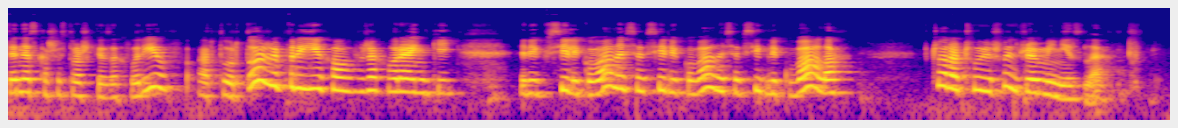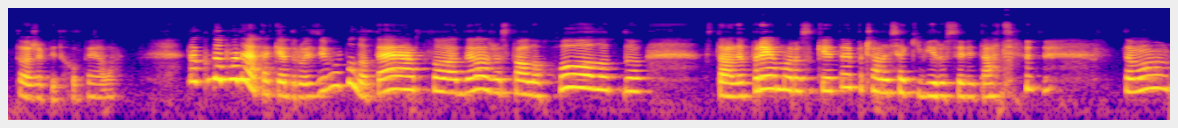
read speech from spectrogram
Дениска щось трошки захворів, Артур теж приїхав вже хворенький. Всі лікувалися, всі лікувалися, всіх лікувала. Вчора чую, щось вже мені зле. Теж підхопила. Так ну буде таке, друзі, бо було тепло, один раз вже стало холодно, стали приморозки, та й почали всякі віруси літати. Тому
